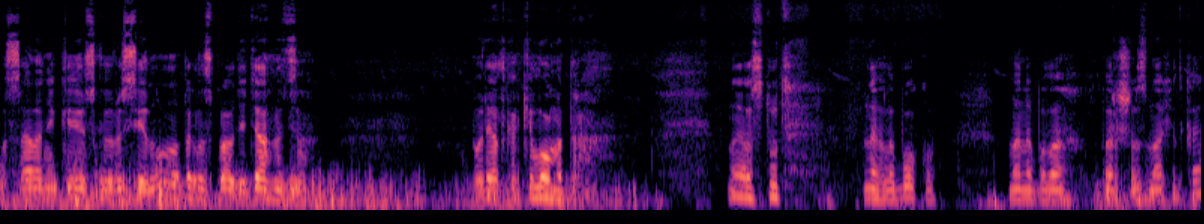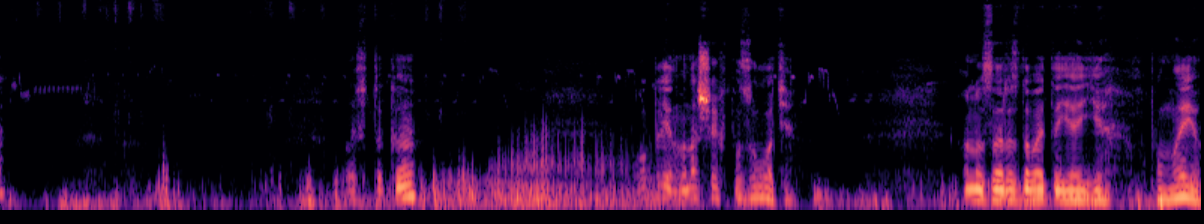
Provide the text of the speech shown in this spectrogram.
поселення Київської Русі. Ну, воно так насправді тягнеться порядка кілометра. Ну і ось тут неглибоко в мене була перша знахідка. Ось така. О, блін, вона ще й в позолоті. Ану, зараз давайте я її помию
